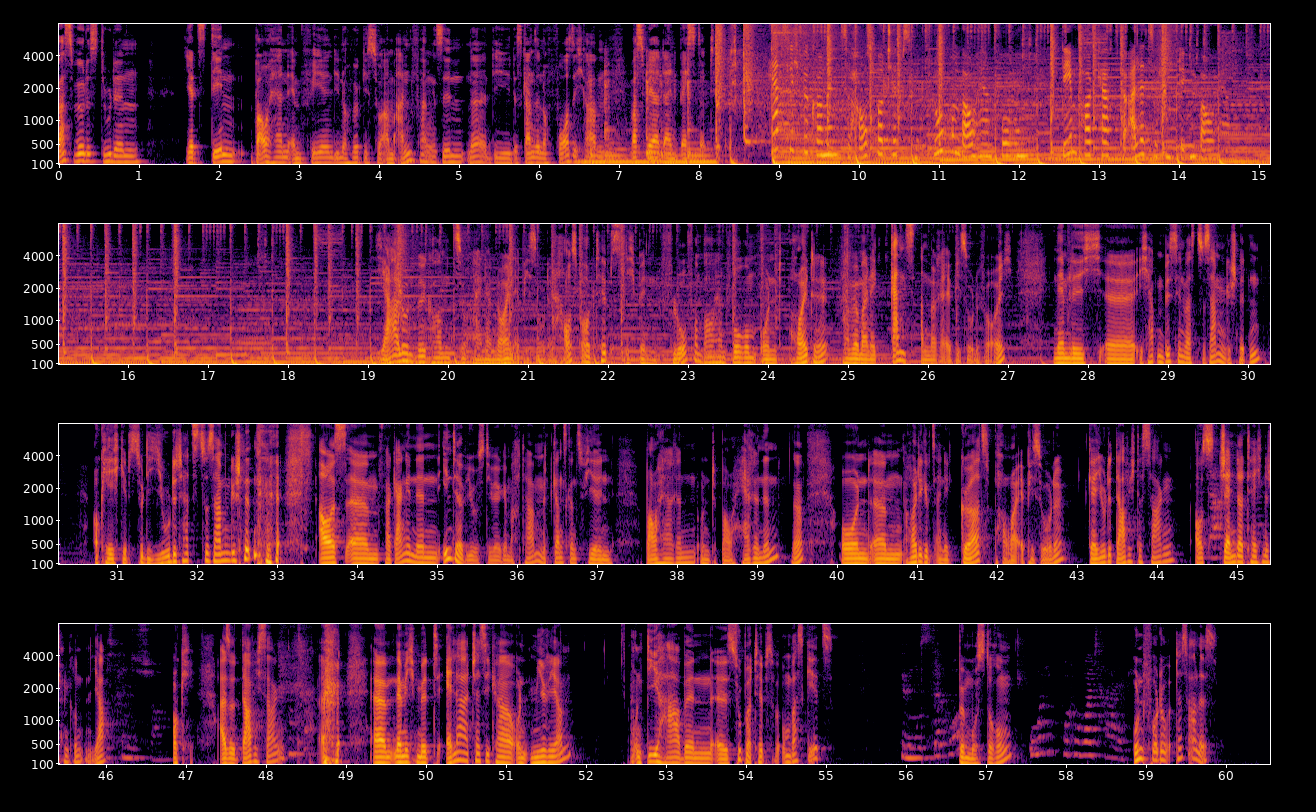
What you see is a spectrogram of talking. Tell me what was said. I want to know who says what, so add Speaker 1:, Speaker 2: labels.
Speaker 1: was würdest du denn jetzt den Bauherren empfehlen, die noch wirklich so am Anfang sind, ne, die das Ganze noch vor sich haben? Was wäre dein bester Tipp?
Speaker 2: Herzlich willkommen zu Hausbautipps mit Flo vom Bauherrenforum, dem Podcast für alle zukünftigen Bauherren.
Speaker 1: Ja, hallo und willkommen zu einer neuen Episode Hausbautipps. Ich bin Flo vom Bauherrenforum und heute haben wir mal eine ganz andere Episode für euch. Nämlich, äh, ich habe ein bisschen was zusammengeschnitten. Okay, ich gebe es zu, die Judith hat es zusammengeschnitten aus ähm, vergangenen Interviews, die wir gemacht haben mit ganz, ganz vielen Bauherren und Bauherrinnen. Ne? Und ähm, heute gibt es eine Girls Power Episode. Gell, Judith, darf ich das sagen? Aus gendertechnischen Gründen? Ja? Ich finde Okay, also darf ich sagen? ähm, nämlich mit Ella, Jessica und Miriam. Und die haben äh, super Tipps. Um was geht's?
Speaker 2: Bemusterung.
Speaker 1: Bemusterung.
Speaker 2: Und Photovoltaik.
Speaker 1: Und Foto, das alles.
